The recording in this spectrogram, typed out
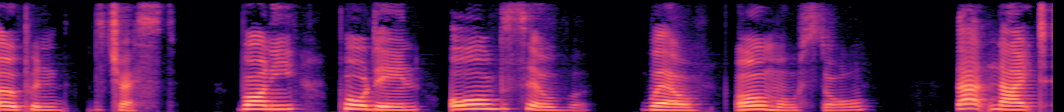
opened the chest. Ronnie poured in all the silver. Well, almost all. That night,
